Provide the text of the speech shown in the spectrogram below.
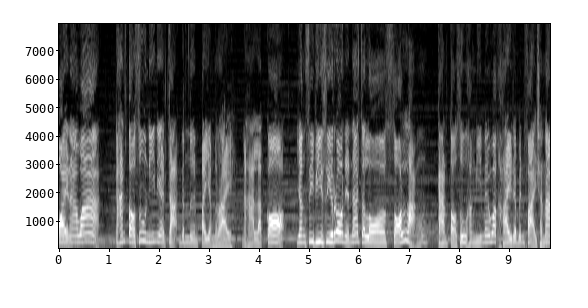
อยนะว่า การต่อสู้นี้เนี่ยจะดำเนินไปอย่างไรนะฮะแล้วก็อย่าง CP0 เนี่ยน่าจะรอซ้อนหลังการต่อสู้ครั้งนี้ไม่ว่าใครจะเป็นฝ่ายชนะ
